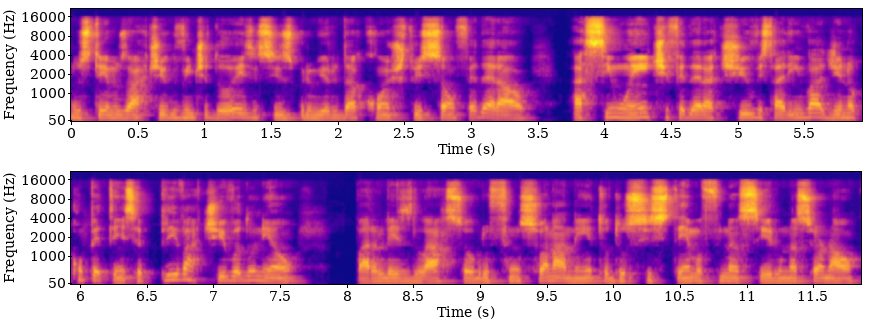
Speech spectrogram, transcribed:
nos termos do artigo 22, inciso 1 da Constituição Federal. Assim, o ente federativo estaria invadindo a competência privativa da União para legislar sobre o funcionamento do sistema financeiro nacional,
